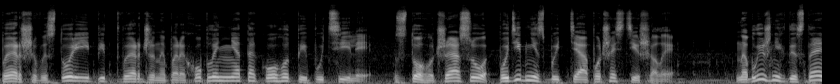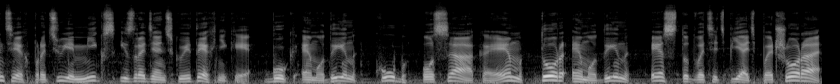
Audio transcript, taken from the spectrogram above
перше в історії підтверджене перехоплення такого типу цілі. З того часу подібні збиття почастішали. На ближніх дистанціях працює мікс із радянської техніки: Бук М1, Куб, Оса АКМ, Тор М1, С-125 Печора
